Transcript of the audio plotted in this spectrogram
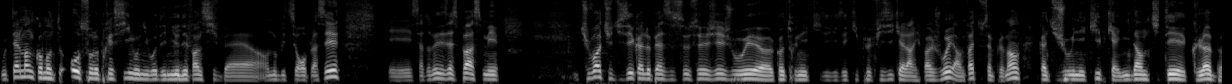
ou tellement qu'on monte haut sur le pressing au niveau des milieux Mm. défensifs, ben, on oublie de se replacer. Et ça donnait des espaces. Mais tu vois, tu disais quand le PSG jouait euh, contre une équipe, physiques, elle n'arrive pas à jouer. En fait, tout simplement, quand tu joues une équipe qui a une identité club,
